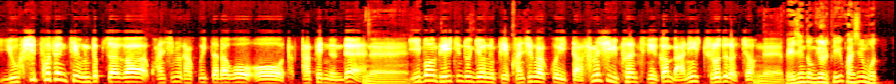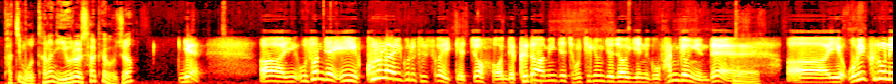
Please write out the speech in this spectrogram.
60%의 응답자가 관심을 갖고 있다라고 어, 다- 답했는데 네. 이번 베이징 동계올림픽에 관심 갖고 있다 32%니까 많이 줄어들었죠. 네. 베이징 동계올림픽이 관심을 못, 받지 못하는 이유를 살펴보죠. 예. 어, 이 우선 이제 이 코로나19를 들 수가 있겠죠. 어, 이제 그 다음이 이제 정치 경제적인 그 환경인데, 네. 어, 이 오미크론이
